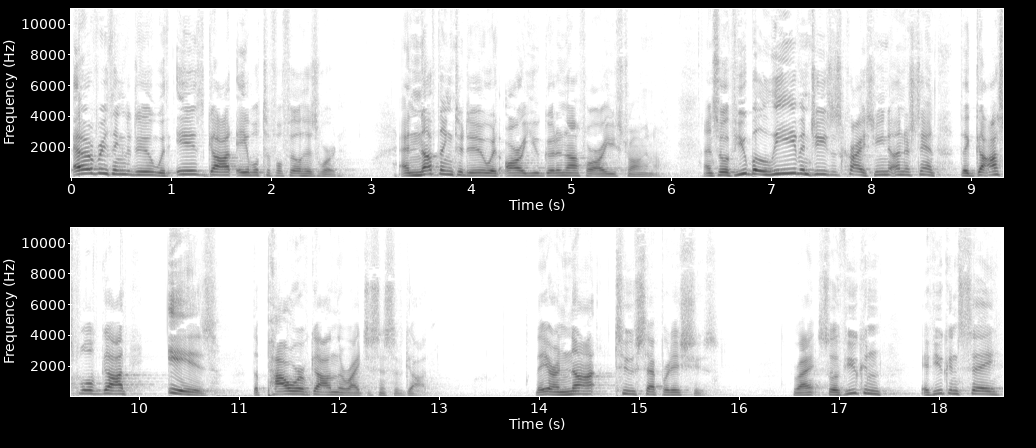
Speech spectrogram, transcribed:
everything to do with is God able to fulfill His word? And nothing to do with are you good enough or are you strong enough? And so if you believe in Jesus Christ, you need to understand the gospel of God is the power of God and the righteousness of God. They are not two separate issues. Right? So if you can if you can say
